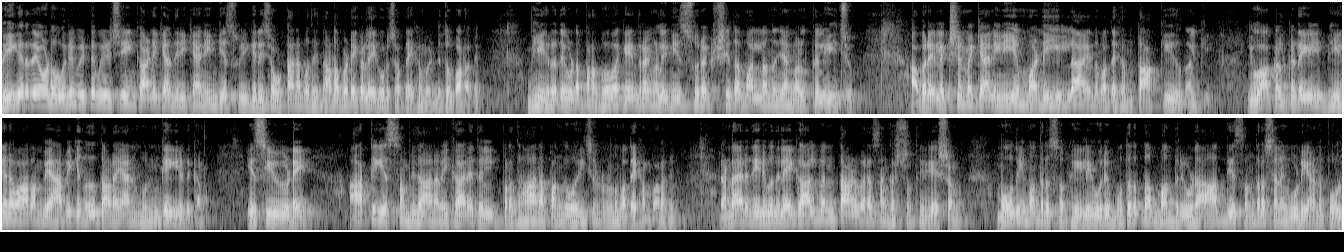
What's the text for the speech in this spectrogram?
ഭീകരതയോട് ഒരു വിട്ടുവീഴ്ചയും കാണിക്കാതിരിക്കാൻ ഇന്ത്യ സ്വീകരിച്ച ഒട്ടനവധി നടപടികളെക്കുറിച്ച് അദ്ദേഹം എടുത്തു പറഞ്ഞു. ഭീകരതയുടെ പ്രഭവ കേന്ദ്രങ്ങൾ ഇനി സുരക്ഷിതമല്ലെന്ന് ഞങ്ങൾ തെളിയിച്ചു. അവരെ ലക്ഷ്യം വയ്ക്കാൻ ഇനിയും മടിയില്ല എന്നും അദ്ദേഹം താക്കീത് നൽകി. യുവാക്കൾക്കിടയിൽ ഭീകരവാദം വ്യാപിക്കുന്നത് തടയാൻ മുൻകൈ എടുക്കണം. എസ് യുയുടെ ആർ ടി എസ് സംവിധാനം ഇക്കാര്യത്തിൽ പ്രധാന പങ്ക് വഹിച്ചിട്ടുണ്ടെന്നും അദ്ദേഹം പറഞ്ഞു. രണ്ടായിരത്തി ഇരുപതിലെ ഗാൽവൻ താഴ്വര സംഘർഷത്തിന് ശേഷം മോദി മന്ത്രിസഭയിലെ ഒരു മുതിർന്ന മന്ത്രിയുടെ ആദ്യ സന്ദർശനം കൂടിയാണ് ഇപ്പോൾ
